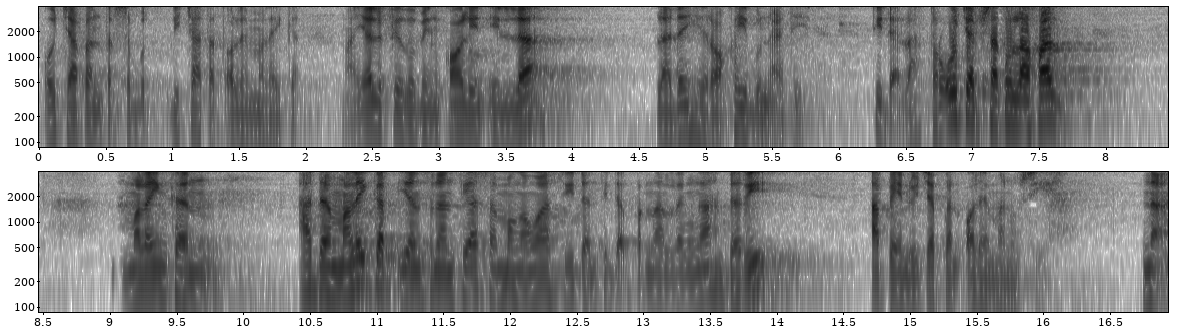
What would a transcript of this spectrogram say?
ucapan tersebut dicatat oleh malaikat. Ma yalfidhu min qalin illa ladaihi raqibun atid. Tidaklah terucap satu lafaz melainkan ada malaikat yang senantiasa mengawasi dan tidak pernah lengah dari apa yang diucapkan oleh manusia. Nah,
